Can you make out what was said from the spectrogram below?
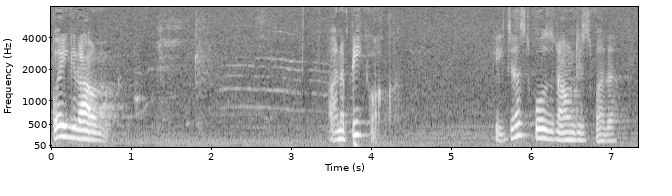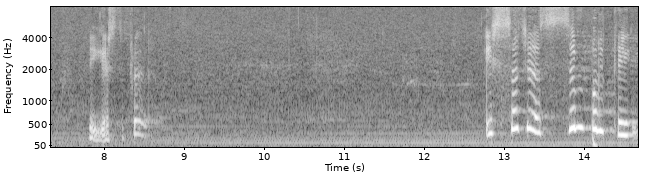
going around on a peacock. He just goes round his mother. He gets the present. It's such a simple thing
